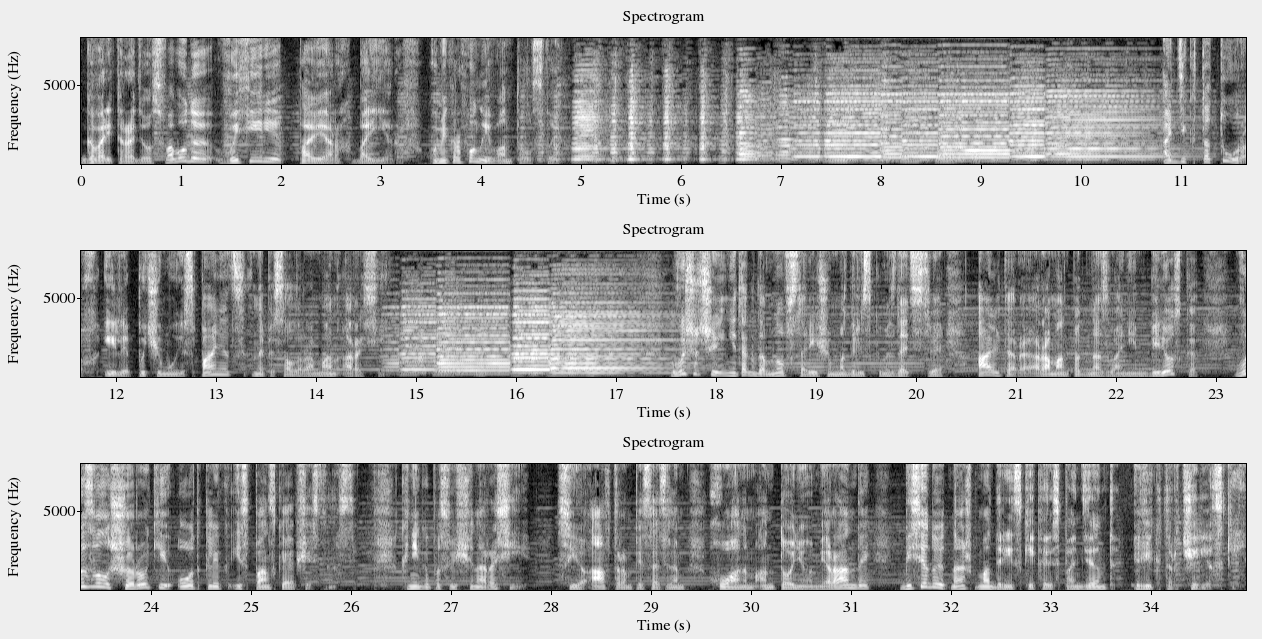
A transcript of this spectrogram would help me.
Говорит Радио Свобода в эфире «Поверх барьеров». У микрофона Иван Толстой. О диктатурах или «Почему испанец» написал роман о России. Вышедший не так давно в старейшем мадридском издательстве «Альтера» роман под названием «Березка» вызвал широкий отклик испанской общественности. Книга посвящена России. С ее автором, писателем Хуаном Антонио Мирандой, беседует наш мадридский корреспондент Виктор Черецкий.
